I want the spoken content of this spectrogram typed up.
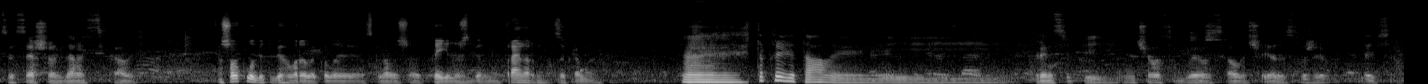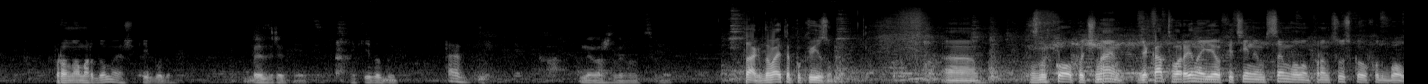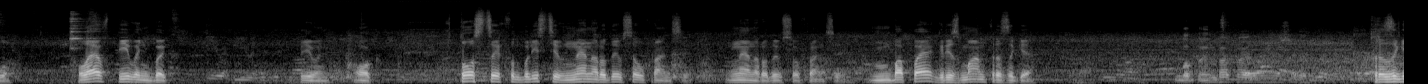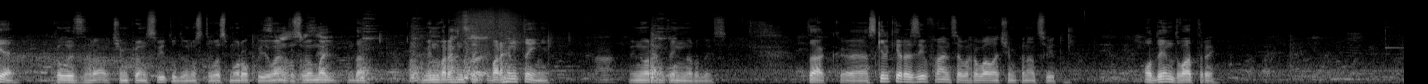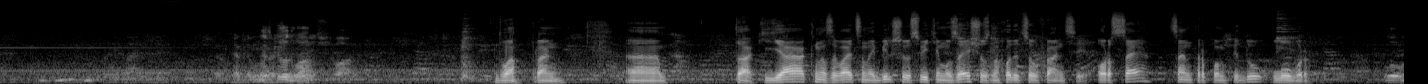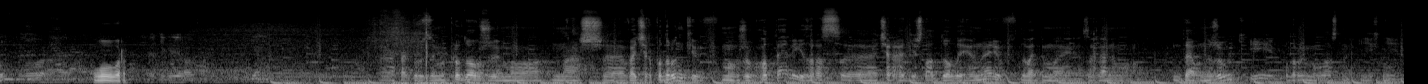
Це все, що зараз цікавить. А що в клубі тобі говорили, коли сказали, що ти їдеш в збірну? Тренер, зокрема. Е, Та привітали і, в принципі, нічого особливого сказали, що я заслужив, та й все. Про номер думаєш, який буде? Без різниці. Який дадуть? Та неважливо абсолютно. Так, давайте по квізу. Е, З легкого починаємо. Яка тварина є офіційним символом французького футболу? Лев, півень, бик. Півень. Ок. Хто з цих футболістів не народився у Франції? Не народився у Франції. Мбапе, Грізман, Трезеге. Трезеге колись грав чемпіон світу 98 року. Ювентус Вимель. Да. Він в, Аргенти... в Аргентині. Він в Аргентині народився. Так, е, скільки разів Франція вигравала чемпіонат світу? Один, два, три. Я скажу два. Два, правильно. Е, так, як називається найбільший у світі музей, що знаходиться у Франції? Орсе, центр Помпіду, Лувр. Лувр. Лувр. Так, друзі, ми продовжуємо наш е, вечір подарунків. Ми вже в готелі, і зараз е, черга дійшла до легіонерів. Давайте ми заглянемо де вони живуть, і подаруємо власне їхні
